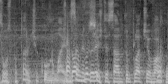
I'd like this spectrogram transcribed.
Și ospătarul ce cum, nu mai, S-a Doamne săvârșit. ferește, s-a întâmplat ceva cu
